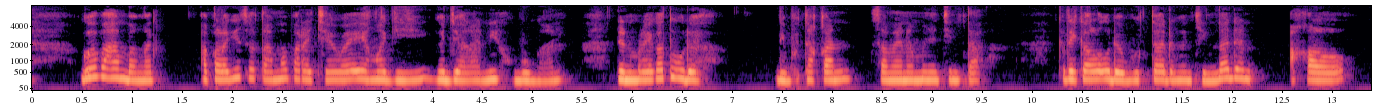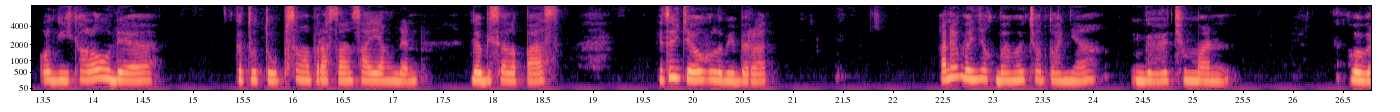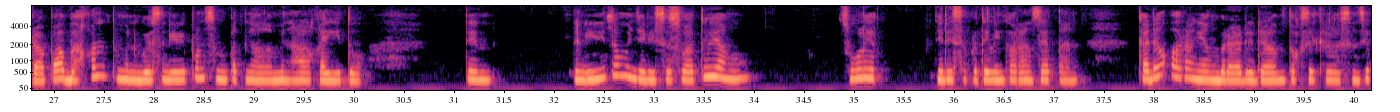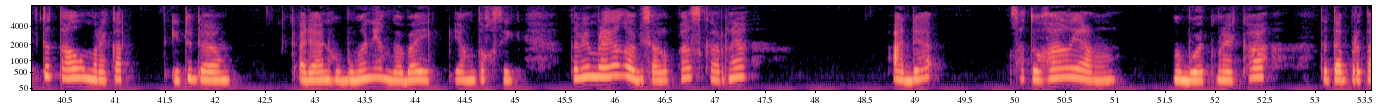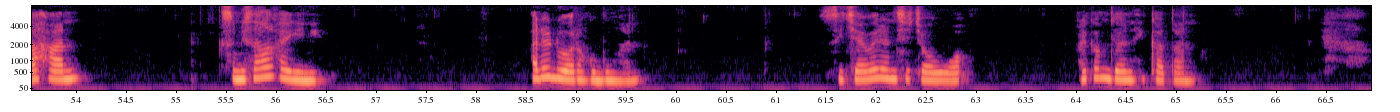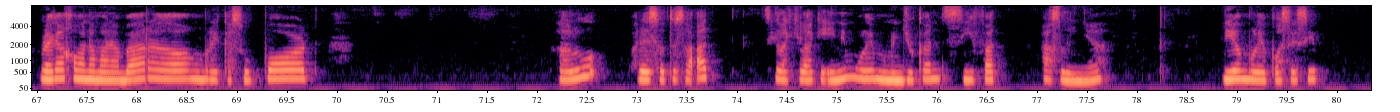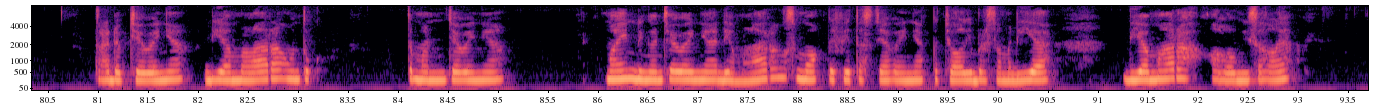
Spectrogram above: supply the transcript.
gue paham banget apalagi terutama para cewek yang lagi ngejalani hubungan dan mereka tuh udah dibutakan sama yang namanya cinta ketika lo udah buta dengan cinta dan akal logika lo udah ketutup sama perasaan sayang dan gak bisa lepas itu jauh lebih berat karena banyak banget contohnya gak cuman beberapa bahkan temen gue sendiri pun sempat ngalamin hal kayak gitu dan dan ini tuh menjadi sesuatu yang sulit, jadi seperti lingkaran setan. Kadang orang yang berada dalam toxic relationship tuh tahu mereka itu dalam keadaan hubungan yang gak baik, yang toxic. Tapi mereka gak bisa lepas karena ada satu hal yang membuat mereka tetap bertahan. Semisal kayak gini. Ada dua orang hubungan si cewek dan si cowok mereka menjalin ikatan mereka ke mana-mana bareng mereka support lalu pada suatu saat si laki-laki ini mulai menunjukkan sifat aslinya. Dia mulai posesif terhadap ceweknya. Dia melarang untuk teman ceweknya main dengan ceweknya. Dia melarang semua aktivitas ceweknya kecuali bersama dia. Dia marah kalau misalnya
